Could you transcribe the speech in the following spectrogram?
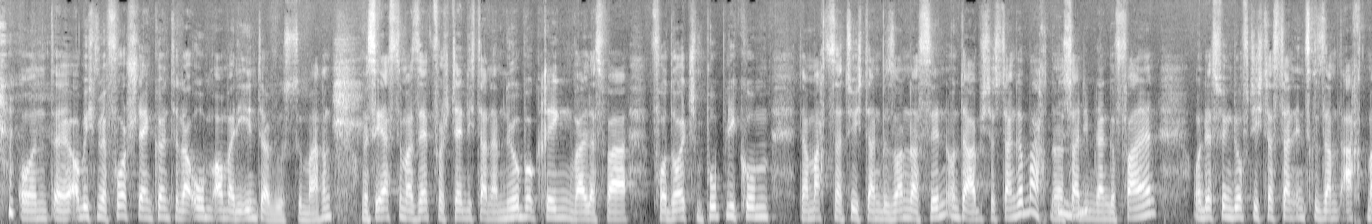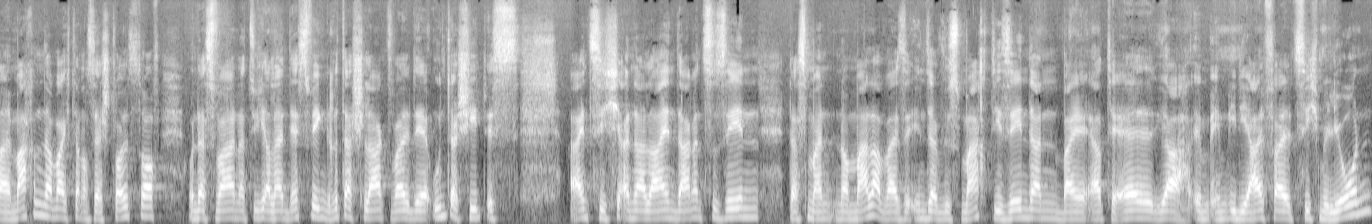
Und äh, ob ich mir vorstellen könnte, da oben auch mal die Interviews zu machen. Und das erste Mal selbstverständlich dann am Nürburgring, weil das war vor deutschem Publikum. Da macht es natürlich dann besonders Sinn und da habe ich das dann gemacht. Und das mhm. hat ihm dann gefallen und deswegen durfte ich das dann insgesamt achtmal machen. Da war ich dann auch sehr stolz drauf. Und das war natürlich allein deswegen Ritterschlag, weil der Unterschied ist einzig und allein darin zu sehen, dass man normalerweise Interviews macht. Die sehen dann bei RTL ja im, im Idealfall zig Millionen.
